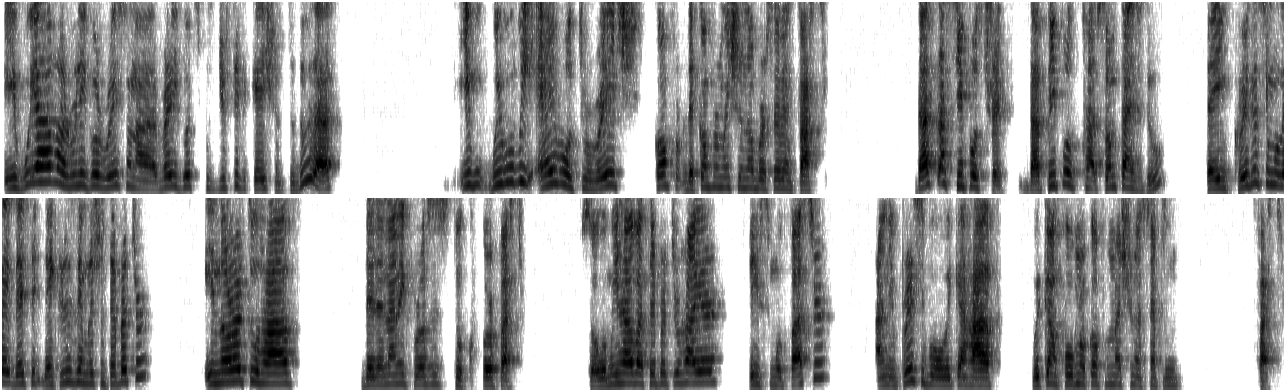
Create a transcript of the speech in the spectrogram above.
if we have a really good reason, a very good justification to do that, it, we will be able to reach the conformation number seven faster. That's a simple trick that people sometimes do. They increase the simulate, they, they increase the simulation temperature in order to have the dynamic process to occur faster. So when we have a temperature higher, things move faster. And in principle, we can have, we can form more conformation and sampling faster.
